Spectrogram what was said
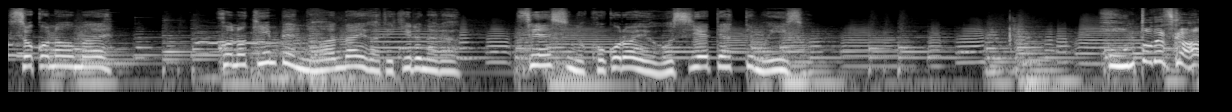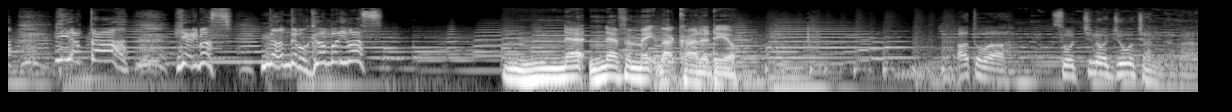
そこのお前、この近辺の案内ができるなら、戦士の心得を教えてやってもいいぞ。本当ですか？やった！やります！何でも頑張ります！Ne- never make that kind of deal. あとはそっちのジョーちゃんだが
